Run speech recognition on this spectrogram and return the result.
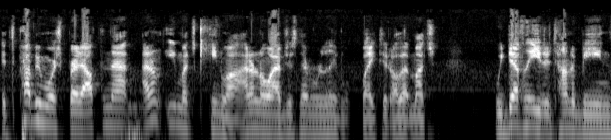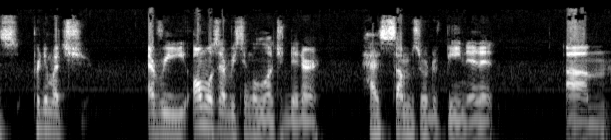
it's probably more spread out than that. I don't eat much quinoa. I don't know why. I've just never really liked it all that much. We definitely eat a ton of beans. Pretty much every, almost every single lunch and dinner has some sort of bean in it. Um,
